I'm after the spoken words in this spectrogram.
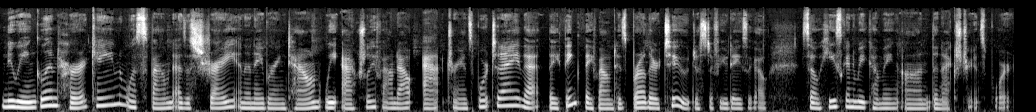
New England hurricane was found as a stray in a neighboring town. We actually found out at transport today that they think they found his brother too just a few days ago. So he's going to be coming on the next transport.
